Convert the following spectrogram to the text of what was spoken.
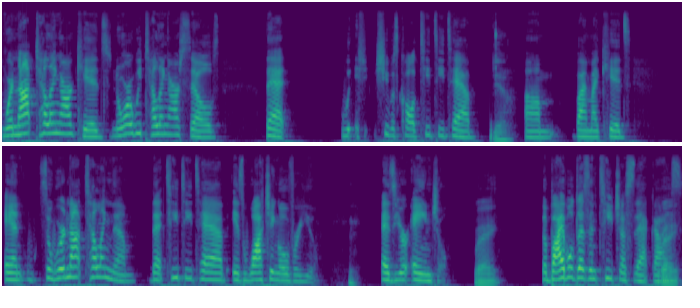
we're not telling our kids, nor are we telling ourselves that we, she was called TT Tab Yeah. um, by my kids. And so we're not telling them that TT Tab is watching over you as your angel. Right. The Bible doesn't teach us that, guys. Right.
